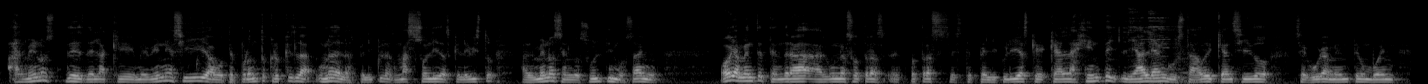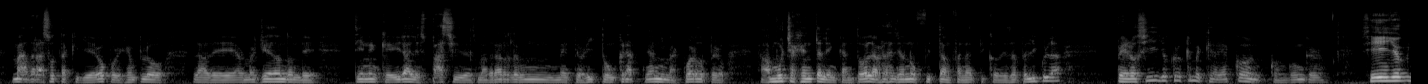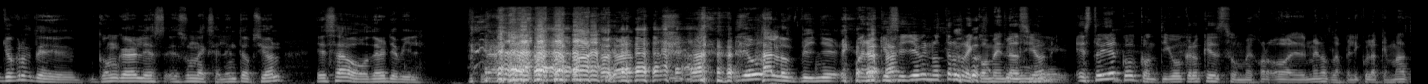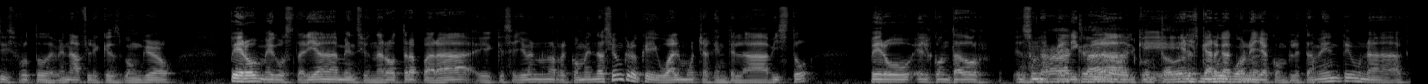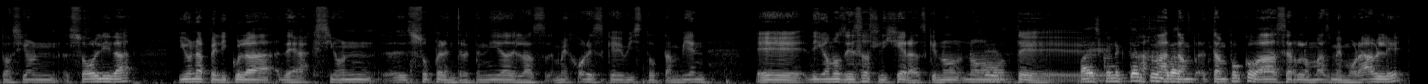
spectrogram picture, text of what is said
al menos desde la que me viene así a bote pronto, creo que es la, una de las películas más sólidas que le he visto, al menos en los últimos años. Obviamente tendrá algunas otras, otras este, peliculillas que, a la gente ya le han gustado y que han sido seguramente un buen madrazo taquillero. Por ejemplo, la de Armageddon, donde tienen que ir al espacio y desmadrarle un meteorito, un cráter, ya ni me acuerdo, pero a mucha gente le encantó. La verdad, yo no fui tan fanático de esa película. Pero sí, yo creo que me quedaría con, con Gone Girl. Sí, yo, yo creo que Gone Girl es, es una excelente opción. Esa o Daredevil. a los piñe. Para que se lleven otra recomendación. Estoy de acuerdo contigo, creo que es su mejor, o al menos la película que más disfruto de Ben Affleck es Gone Girl. Pero me gustaría mencionar otra para eh, que se lleven una recomendación. Creo que igual mucha gente la ha visto. Pero El Contador es una ah, película que él carga con ella completamente. Una actuación sólida y una película de acción eh, súper entretenida, de las mejores que he visto también. Eh, digamos, de esas ligeras, que no, no te... Para desconectarte tampoco va a ser lo más memorable,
